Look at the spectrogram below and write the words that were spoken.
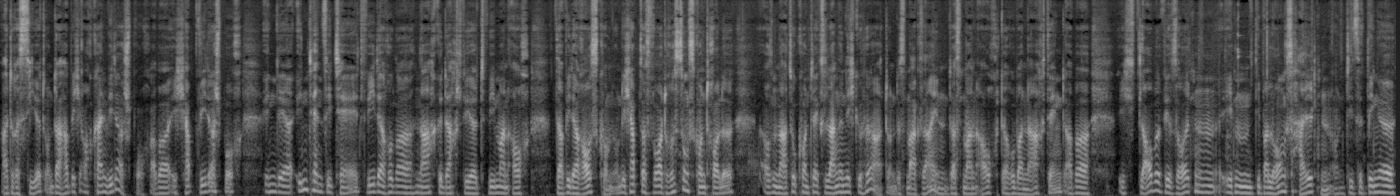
adressiert. Und da habe ich auch keinen Widerspruch. Aber ich habe Widerspruch in der Intensität, wie darüber nachgedacht wird, wie man auch da wieder rauskommt. Und ich habe das Wort Rüstungskontrolle aus dem NATO-Kontext lange nicht gehört. Und es mag sein, dass man auch darüber nachdenkt, aber ich glaube, wir sollten eben die Balance halten und diese Dinge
